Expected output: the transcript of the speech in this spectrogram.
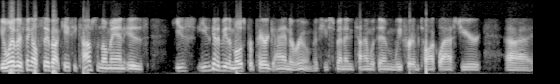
The only other thing I'll say about Casey Thompson, though, man, is he's he's going to be the most prepared guy in the room. If you've spent any time with him, we've heard him talk last year. Uh,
